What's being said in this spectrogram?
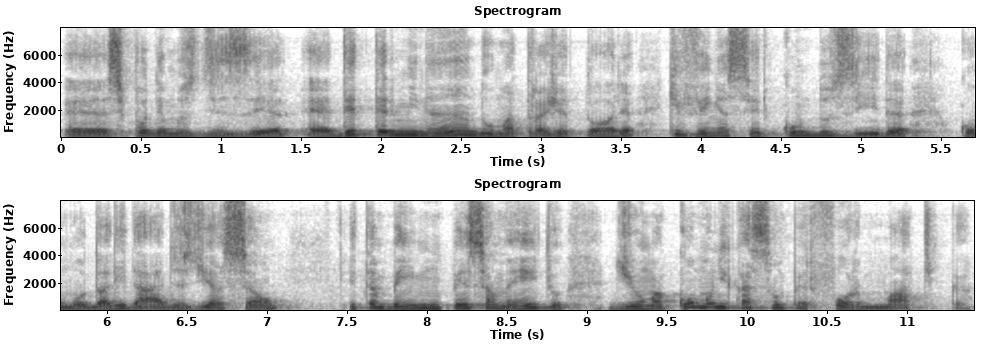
eh, se podemos dizer, eh, determinando uma trajetória que venha a ser conduzida com modalidades de ação e também um pensamento de uma comunicação performática.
